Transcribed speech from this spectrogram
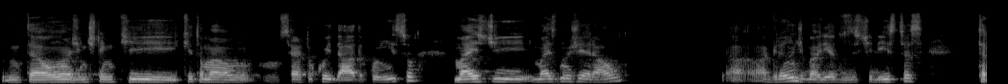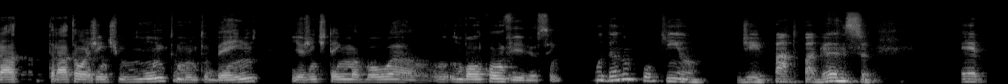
Então a gente tem que, que tomar um, um certo cuidado com isso, mas, de, mas no geral, a, a grande maioria dos estilistas tra, tratam a gente muito, muito bem e a gente tem uma boa, um, um bom convívio, assim mudando um pouquinho de pato para ganso, é,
